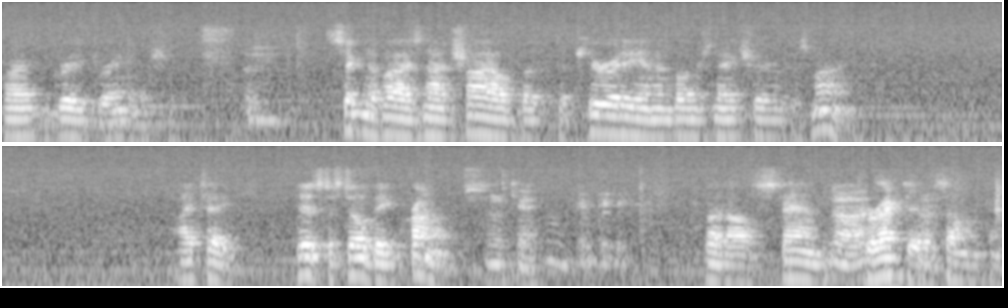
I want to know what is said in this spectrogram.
right, Greek or English. Signifies not child, but the purity and unblemished nature of his mind. I take his to still be Chronos, Okay. but I'll stand No, corrected if someone can.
